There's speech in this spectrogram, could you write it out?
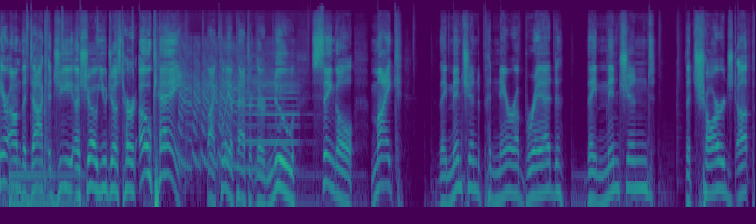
here on the Doc G uh, show. You just heard "Okay" by Cleopatrick, their new single. Mike, they mentioned Panera Bread. They mentioned the charged up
